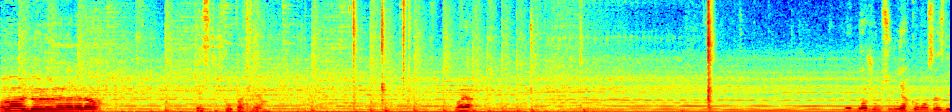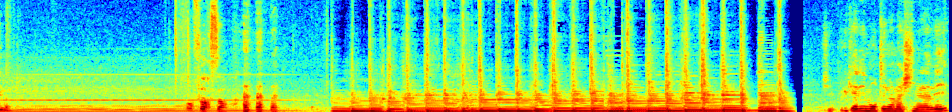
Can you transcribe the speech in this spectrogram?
Oh là là là là là là. Qu'est-ce qu'il faut pas faire Voilà. Maintenant, je vais me souvenir comment ça se démonte. En forçant. Qu'à démonter ma machine à laver.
